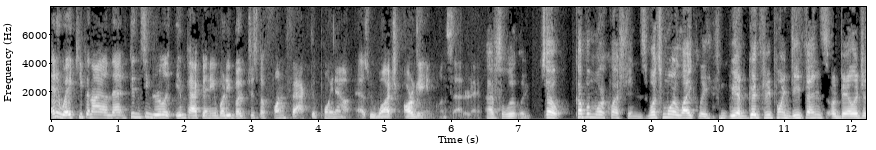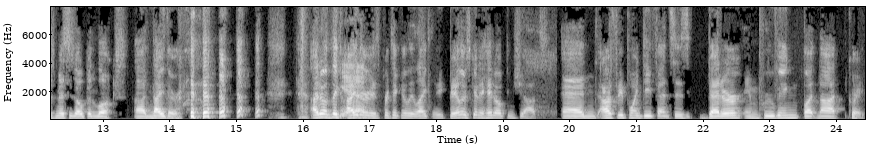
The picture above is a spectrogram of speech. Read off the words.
anyway, keep an eye on that. Didn't seem to really impact anybody, but just a fun fact to point out as we watch our game on Saturday. Absolutely. So, a couple more questions. What's more likely? We have good three point defense, or Baylor just misses open looks? Uh, neither. I don't think Yeah. either is particularly likely. Baylor's going to hit open shots, and our three point defense is better, improving, but not great.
